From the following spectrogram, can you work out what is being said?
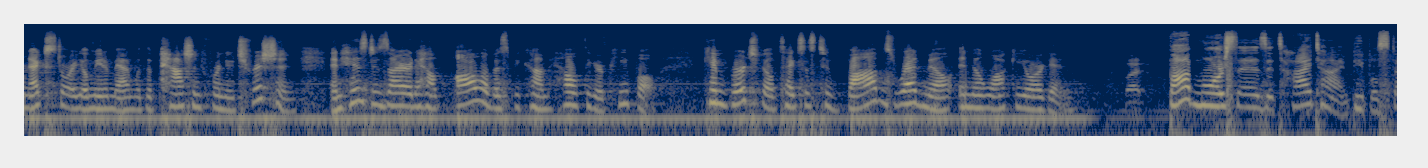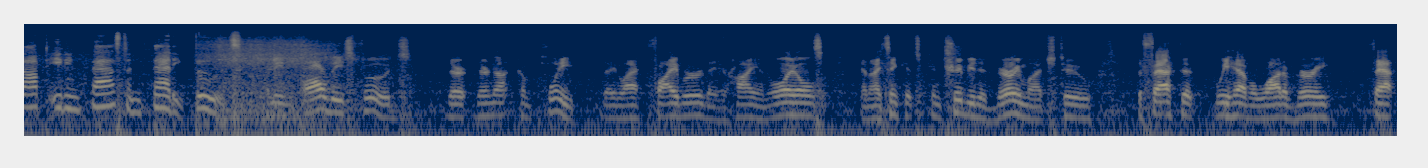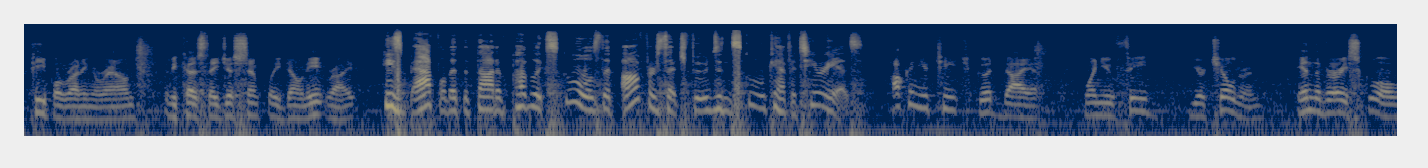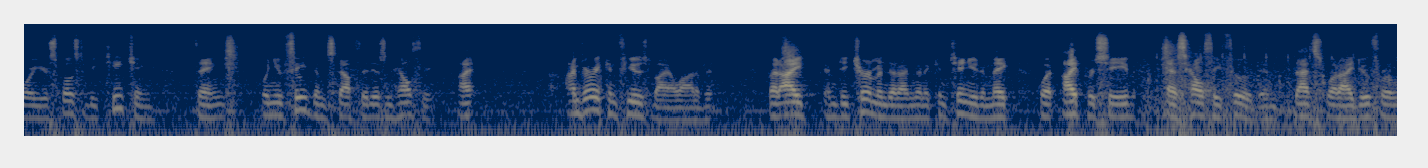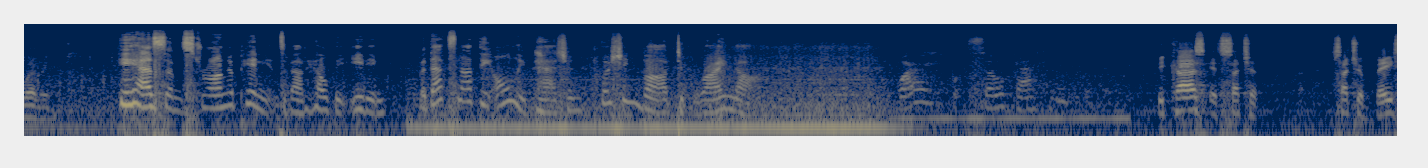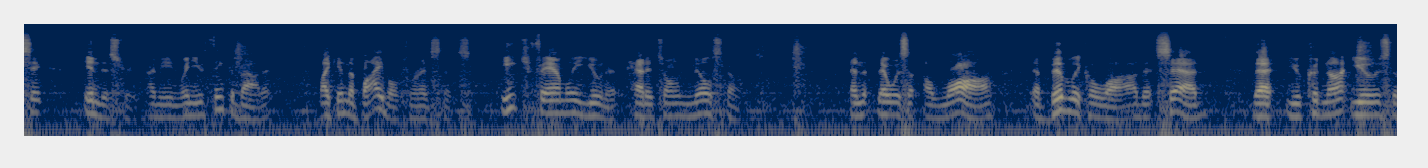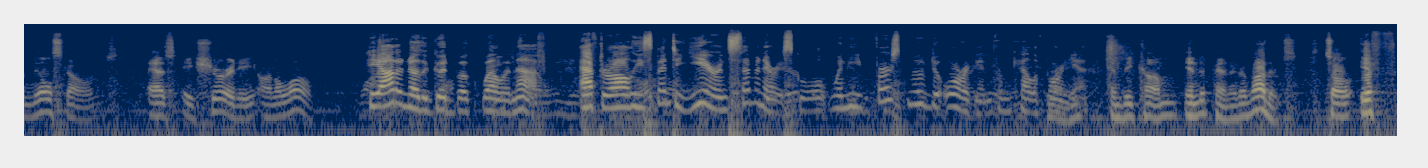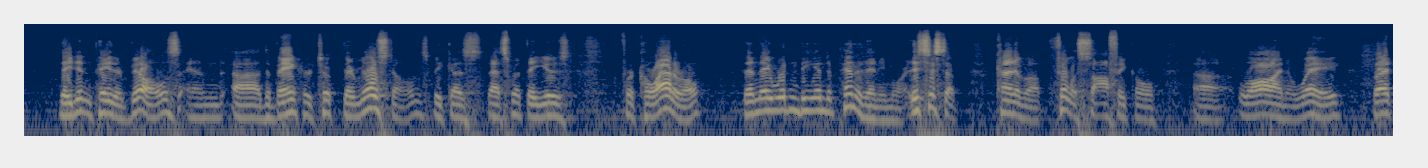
our next story, you'll meet a man with a passion for nutrition and his desire to help all of us become healthier people. Kim Birchfield takes us to Bob's Red Mill in Milwaukie, Oregon. Bob Moore says it's high time people stopped eating fast and fatty foods. I mean, all these foods, they're, they're not complete. They lack fiber, they are high in oils, and I think it's contributed very much to the fact that we have a lot of very fat people running around because they just simply don't eat right. He's baffled at the thought of public schools that offer such foods in school cafeterias. How can you teach good diet when you feed your children in the very school where you're supposed to be teaching things when you feed them stuff that isn't healthy. I, I'm very confused by a lot of it, but I am determined that I'm going to continue to make what I perceive as healthy food, and that's what I do for a living. He has some strong opinions about healthy eating, but that's not the only passion pushing Bob to grind on. Why are you so fascinated? Because it's such a such a basic industry. I mean, when you think about it, like in the Bible, for instance, each family unit had its own millstones. And there was a law, a biblical law, that said that you could not use the millstones as a surety on a loan. He ought to know the good book well enough. After all, he spent a year in seminary school when he first moved to Oregon from California. And become independent of others. So if they didn't pay their bills, and uh, the banker took their millstones because that's what they used for collateral, then they wouldn't be independent anymore. It's just a kind of a philosophical uh, law in a way, but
